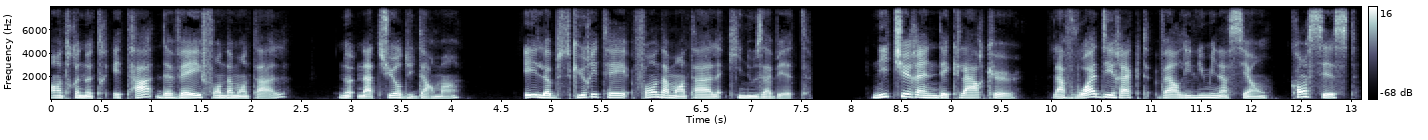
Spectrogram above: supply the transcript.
entre notre état d'éveil fondamental, notre nature du Dharma, et l'obscurité fondamentale qui nous habite. Nichiren déclare que la voie directe vers l'illumination consiste,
